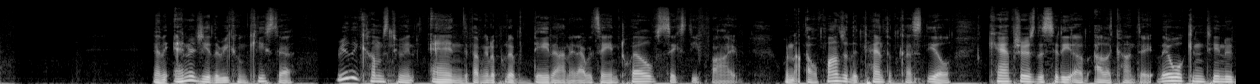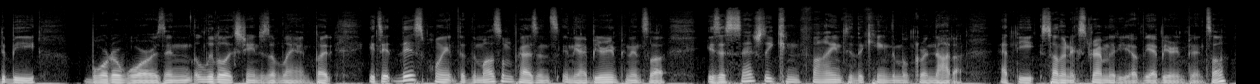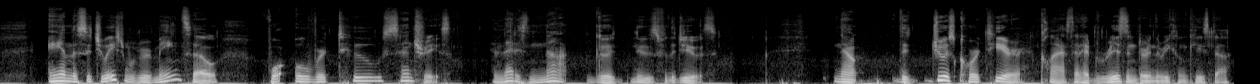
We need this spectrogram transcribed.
Now, the energy of the Reconquista really comes to an end, if I'm going to put a date on it, I would say in 1265 when Alfonso X of Castile captures the city of Alicante. There will continue to be border wars and little exchanges of land, but it's at this point that the Muslim presence in the Iberian Peninsula is essentially confined to the Kingdom of Granada at the southern extremity of the Iberian Peninsula, and the situation will remain so for over two centuries, and that is not good news for the Jews. Now, the Jewish courtier class that had risen during the Reconquista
